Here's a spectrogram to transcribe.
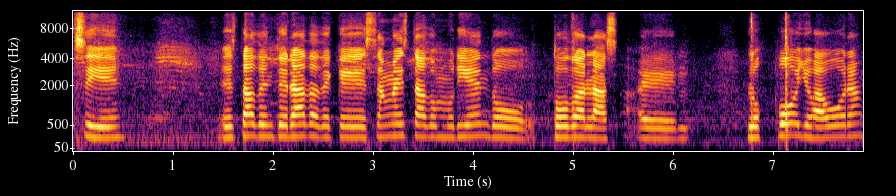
Sí, he estado enterada de que se han estado muriendo todas las eh, los pollos ahora.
